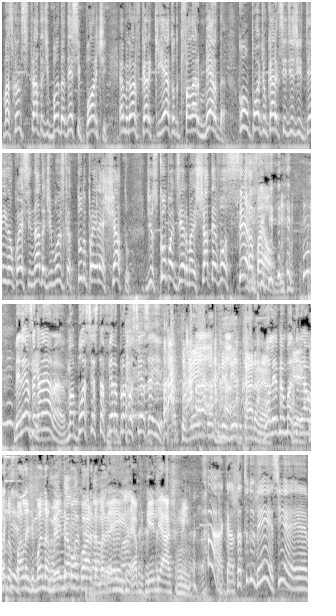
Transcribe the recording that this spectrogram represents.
Mas quando se trata de banda desse porte, é melhor ficar quieto do que falar merda. Como pode um cara que se diz DJ e não conhece nada de música, tudo pra ele é chato? Desculpa dizer, mas chato é você, Rafael. Beleza, galera? Uma boa sexta-feira pra vocês aí. Tu vê a hipocrisia do cara, né? Vou ler meu material É, Quando aqui. fala de banda ruim, ele concorda, material mas aí. daí é porque ele acha ruim. Ah, cara, tá tudo bem. Assim, é,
